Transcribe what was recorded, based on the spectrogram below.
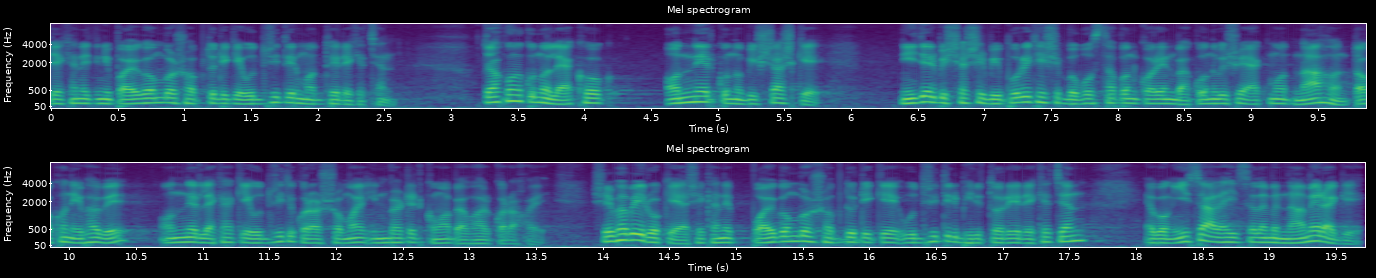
যেখানে তিনি পয়গম্বর শব্দটিকে উদ্ধৃতির মধ্যে রেখেছেন। যখন কোনো লেখক অন্যের কোনো বিশ্বাসকে নিজের বিশ্বাসের বিপরীত হিসেবে উপস্থাপন করেন বা কোনো বিষয়ে একমত না হন, তখন এভাবে অন্যের লেখাকে উদ্ধৃতি করার সময় ইনভার্টেড কমা ব্যবহার করা হয়। সেভাবেই রোকেয়া, সেখানে পয়গম্বর শব্দটিকে উদ্ধৃতির ভিতরে রেখেছেন এবং ঈসা আলাহিসাল্লামের নামের আগে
